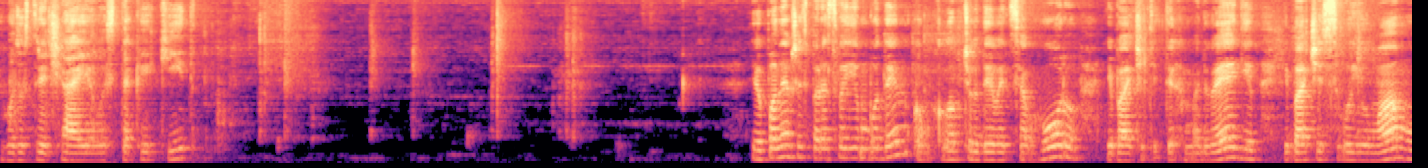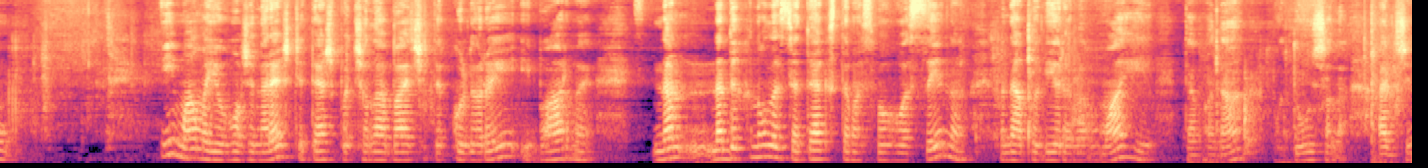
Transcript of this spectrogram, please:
Його зустрічає ось такий кіт. І опинившись перед своїм будинком, хлопчик дивиться вгору і бачить і тих медведів, і бачить свою маму. І мама його вже нарешті теж почала бачити кольори і барви надихнулася текстами свого сина, вона повірила в магію та вона одужала. Адже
